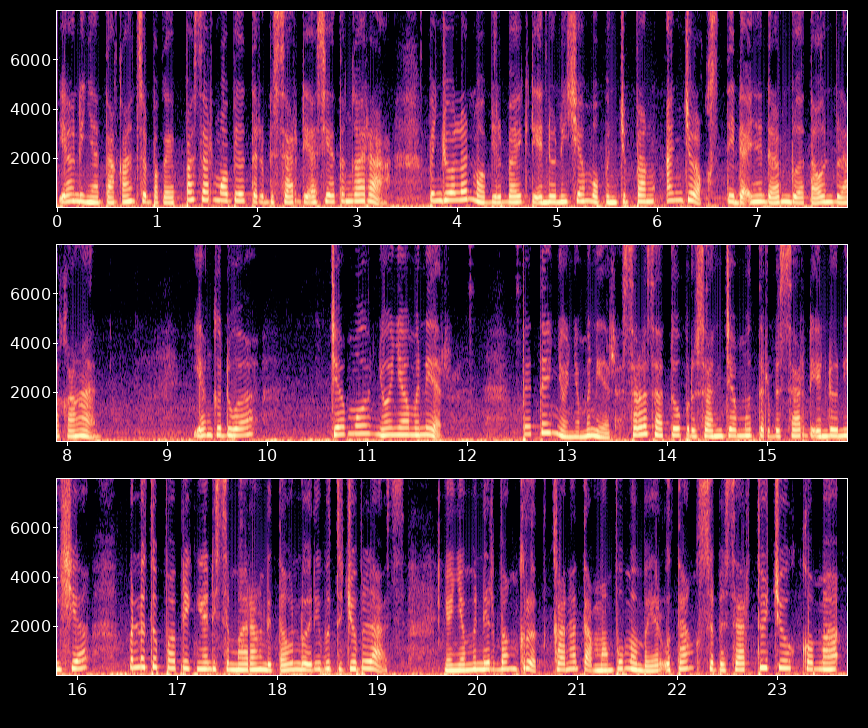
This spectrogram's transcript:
yang dinyatakan sebagai pasar mobil terbesar di Asia Tenggara. Penjualan mobil baik di Indonesia maupun Jepang anjlok setidaknya dalam dua tahun belakangan. Yang kedua, Jamu Nyonya Menir. PT Nyonya Menir, salah satu perusahaan jamu terbesar di Indonesia, menutup pabriknya di Semarang di tahun 2017 Nyonya Menir bangkrut karena tak mampu membayar utang sebesar 7,04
